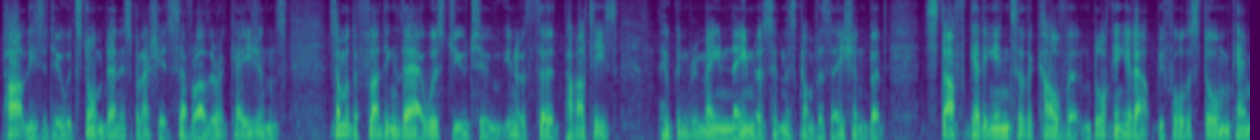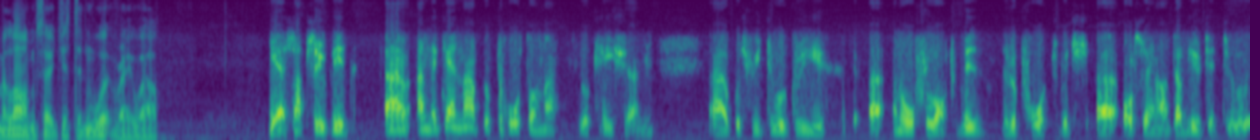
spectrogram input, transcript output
partly to do with Storm Dennis, but actually at several other occasions, some of the flooding there was due to you know third parties who can remain nameless in this conversation, but stuff getting into the culvert and blocking it up before the storm came along. So it just didn't work very well. Yes, absolutely. Uh, and again, that report on that location, uh, which we do agree uh, an awful lot with the report, which uh, also NRW did do,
